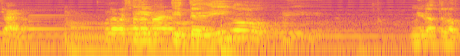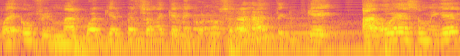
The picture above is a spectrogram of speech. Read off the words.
Claro. Una persona más. Y, te digo, y mira, te lo puede confirmar cualquier persona que me conoce Ajá. realmente, que hago eso, Miguel,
